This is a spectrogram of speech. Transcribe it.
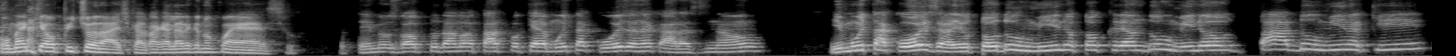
Como é que é o Pitonite, cara? Pra galera que não conhece. Eu tenho meus golpes tudo anotado porque é muita coisa, né, cara? Senão. E muita coisa, eu tô dormindo, eu tô criando dormindo. Eu tá dormindo aqui,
